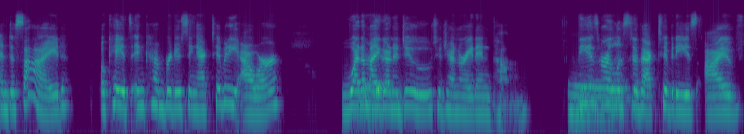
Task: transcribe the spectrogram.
and decide okay, it's income producing activity hour. What am I going to do to generate income? These are a list of activities I've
